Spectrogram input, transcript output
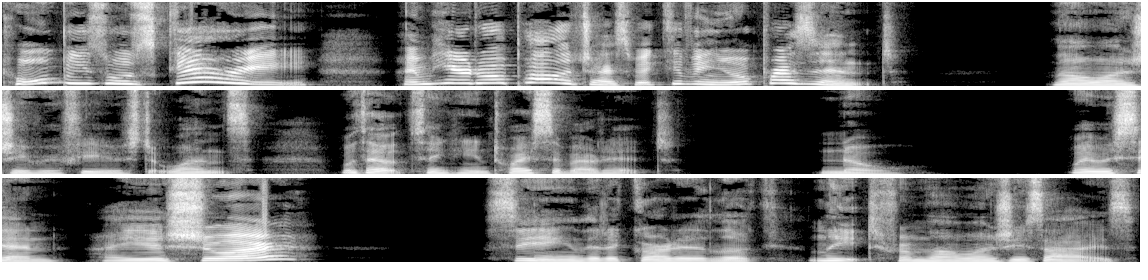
Don't be so scary! I'm here to apologize by giving you a present. Lan Wangji refused at once, without thinking twice about it. No. Wei Wuxian, are you sure? Seeing that a guarded look leaped from Lan Wangji's eyes,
